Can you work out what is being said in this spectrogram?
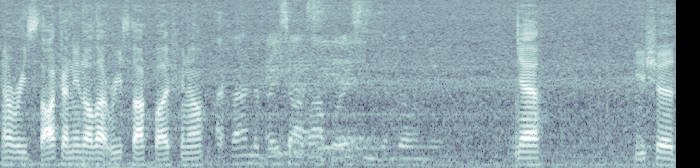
Gotta restock. I need all that restock life, you know. I found a base of operations I'm going in. Yeah. You should.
